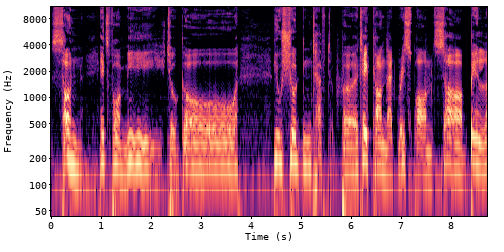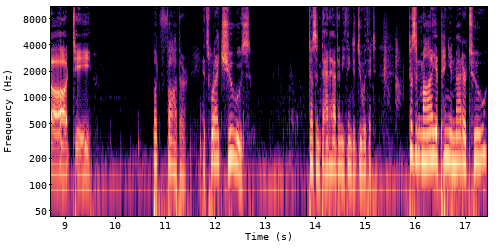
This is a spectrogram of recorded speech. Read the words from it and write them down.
Son, it's for me to go. You shouldn't have to take on that responsibility. But, Father, it's what I choose. Doesn't that have anything to do with it? Doesn't my opinion matter too?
